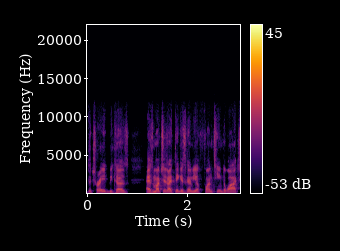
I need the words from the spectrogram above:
the trade because as much as I think it's going to be a fun team to watch,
